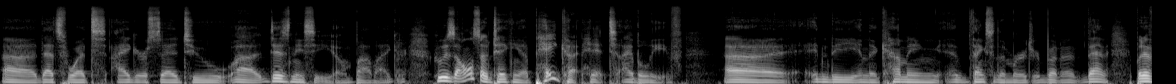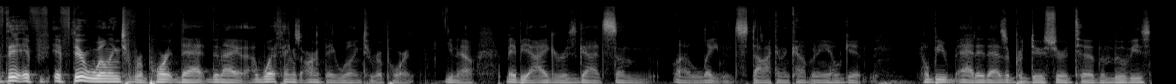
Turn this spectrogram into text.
Uh, that's what Iger said to uh, Disney CEO Bob Iger, who's also taking a pay cut hit, I believe, uh, in the in the coming uh, thanks to the merger. But uh, that but if they if if they're willing to report that, then I what things aren't they willing to report? You know, maybe Iger has got some uh, latent stock in the company. He'll get he'll be added as a producer to the movies.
